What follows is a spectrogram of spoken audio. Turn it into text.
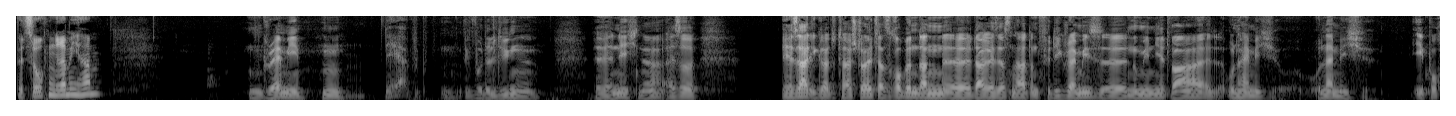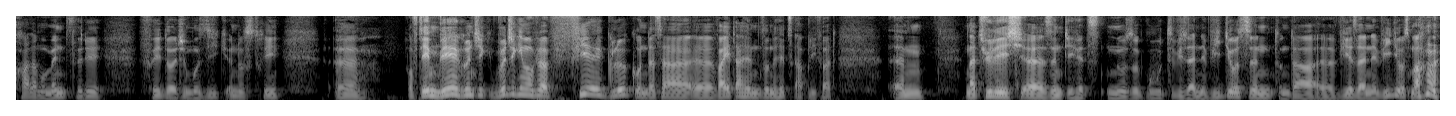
Willst du auch einen Grammy haben? Ein Grammy, hm. Ja, ich würde lügen, äh, wer nicht, ne? Also, wie gesagt, ich war total stolz, dass Robin dann äh, da gesessen hat und für die Grammys äh, nominiert war. Äh, unheimlich, unheimlich epochaler Moment für die, für die deutsche Musikindustrie. Äh, auf dem Wege wünsche ich, wünsche ich ihm auf jeden Fall viel Glück und dass er äh, weiterhin so eine Hits abliefert. Ähm, natürlich äh, sind die Hits nur so gut, wie seine Videos sind und da äh, wir seine Videos machen,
